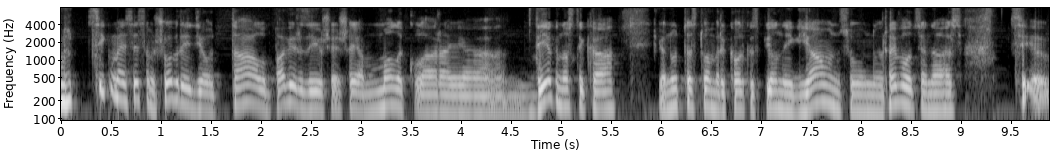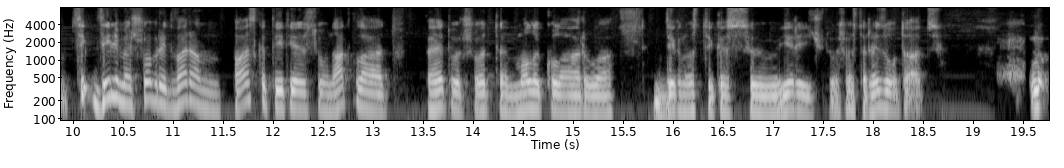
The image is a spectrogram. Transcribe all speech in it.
Nu, cik mēs esam šobrīd jau tālu pavirzījušies šajā molekulārajā diagnostikā, jo nu, tas tomēr ir kaut kas pilnīgi jauns un revolucionārs. Cik, cik dziļi mēs šobrīd varam paskatīties un atklāt, pētot šo molekulāro diagnostikas ierīču šos rezultātus? Nu,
